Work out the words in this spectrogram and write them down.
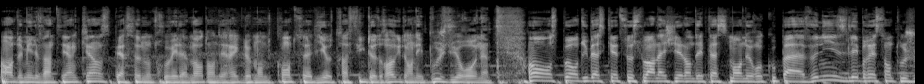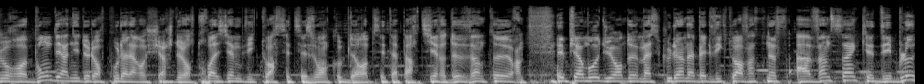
En 2021, 15 personnes ont trouvé la mort dans des règlements de compte liés au trafic de drogue dans les Bouches du Rhône. En sport du basket ce soir, la GL en déplacement en Eurocoupe à Venise. Les Bressans toujours bons derniers de leur poule à la recherche de leur troisième victoire cette saison en Coupe d'Europe. C'est à partir de 20h. Et puis un mot du hand masculin, la belle victoire 29 à 25 des Bleus.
